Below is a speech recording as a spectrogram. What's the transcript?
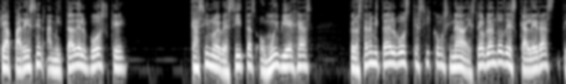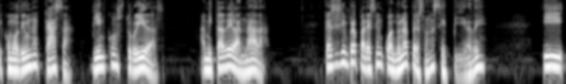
que aparecen a mitad del bosque casi nuevecitas o muy viejas, pero están a mitad del bosque así como si nada. Estoy hablando de escaleras de como de una casa, bien construidas, a mitad de la nada. Casi siempre aparecen cuando una persona se pierde y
